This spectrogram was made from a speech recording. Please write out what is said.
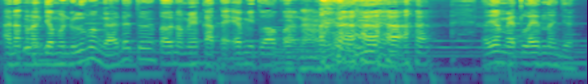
Anak-anak zaman dulu mah nggak ada tuh yang tahu namanya KTM itu apa Nah, itu dia. Ayo Medland aja Iya.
